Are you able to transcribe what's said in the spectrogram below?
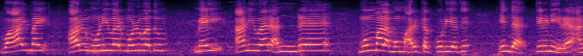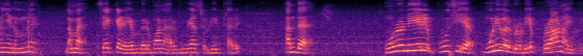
வாய்மை அருமுனிவர் முழுவதும் மெய் அணிவர் அன்றே. மும்மலமும் அறுக்கக்கூடியது. இந்த திருநீரை அணியணும்னு நம்ம சேக்கிழ எம்பெருமான் அருமையாக சொல்லியிருக்காரு. அந்த முழுநீர் பூசிய முனிவர்களுடைய புராணம் இது.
